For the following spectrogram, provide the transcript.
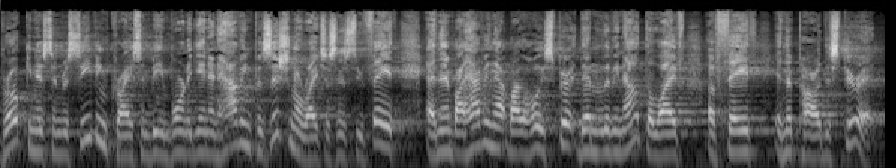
brokenness and receiving Christ and being born again and having positional righteousness through faith, and then by having that by the Holy Spirit, then living out the life of faith in the power of the Spirit.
